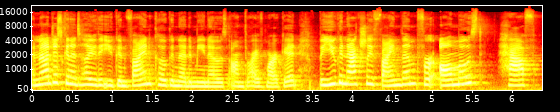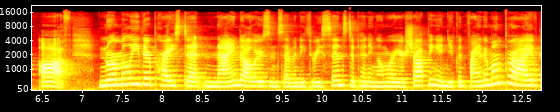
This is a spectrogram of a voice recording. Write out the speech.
I'm not just going to tell you that you can find coconut aminos on Thrive Market, but you can actually find them for almost half off. Normally, they're priced at $9.73, depending on where you're shopping, and you can find them on Thrive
